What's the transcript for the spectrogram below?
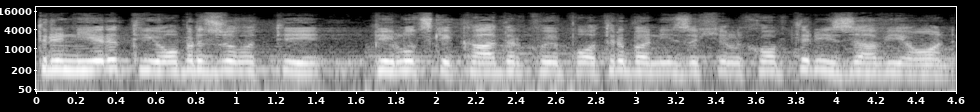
trenirati i obrazovati pilotski kadar koji je potreban i za helikoptere i za avione.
